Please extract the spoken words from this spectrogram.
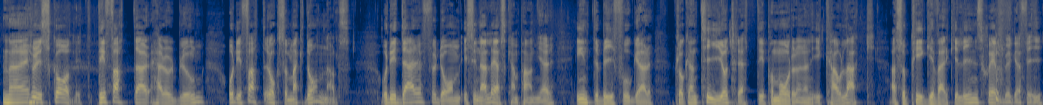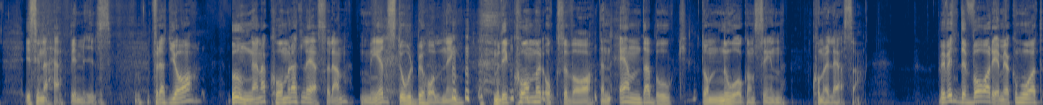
Jag Nej, tror det är skadligt. Det fattar Harold Bloom och det fattar också McDonalds. Och det är därför de i sina läskampanjer inte bifogar klockan 10.30 på morgonen i Kaulak, alltså Pigge Werkelins självbiografi, i sina Happy Meals. För att ja, ungarna kommer att läsa den med stor behållning, men det kommer också vara den enda bok de någonsin kommer läsa. Men jag vet inte vad det är, men jag kommer ihåg att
